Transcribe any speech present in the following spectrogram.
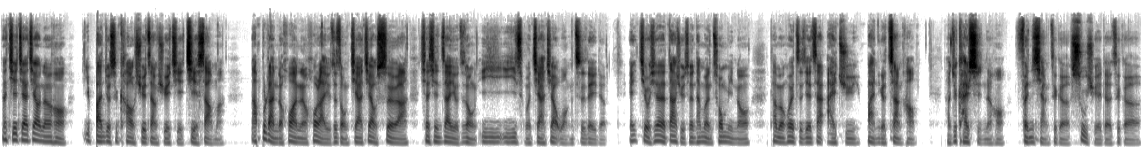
那接家教呢，哈，一般就是靠学长学姐介绍嘛。那不然的话呢，后来有这种家教社啊，像现在有这种一一一什么家教网之类的。哎，就现在的大学生他们很聪明哦，他们会直接在 IG 办一个账号，然后就开始呢，哈，分享这个数学的这个。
